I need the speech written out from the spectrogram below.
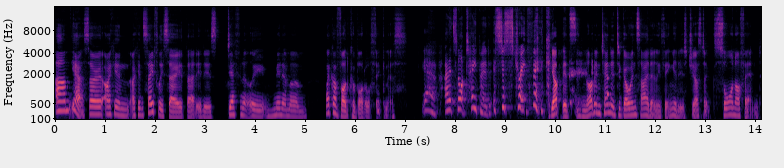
Um, yeah, so I can I can safely say that it is definitely minimum like a vodka bottle thickness. Yeah, and it's not tapered. It's just straight thick. Yep, it's not intended to go inside anything. It is just a sawn off end.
